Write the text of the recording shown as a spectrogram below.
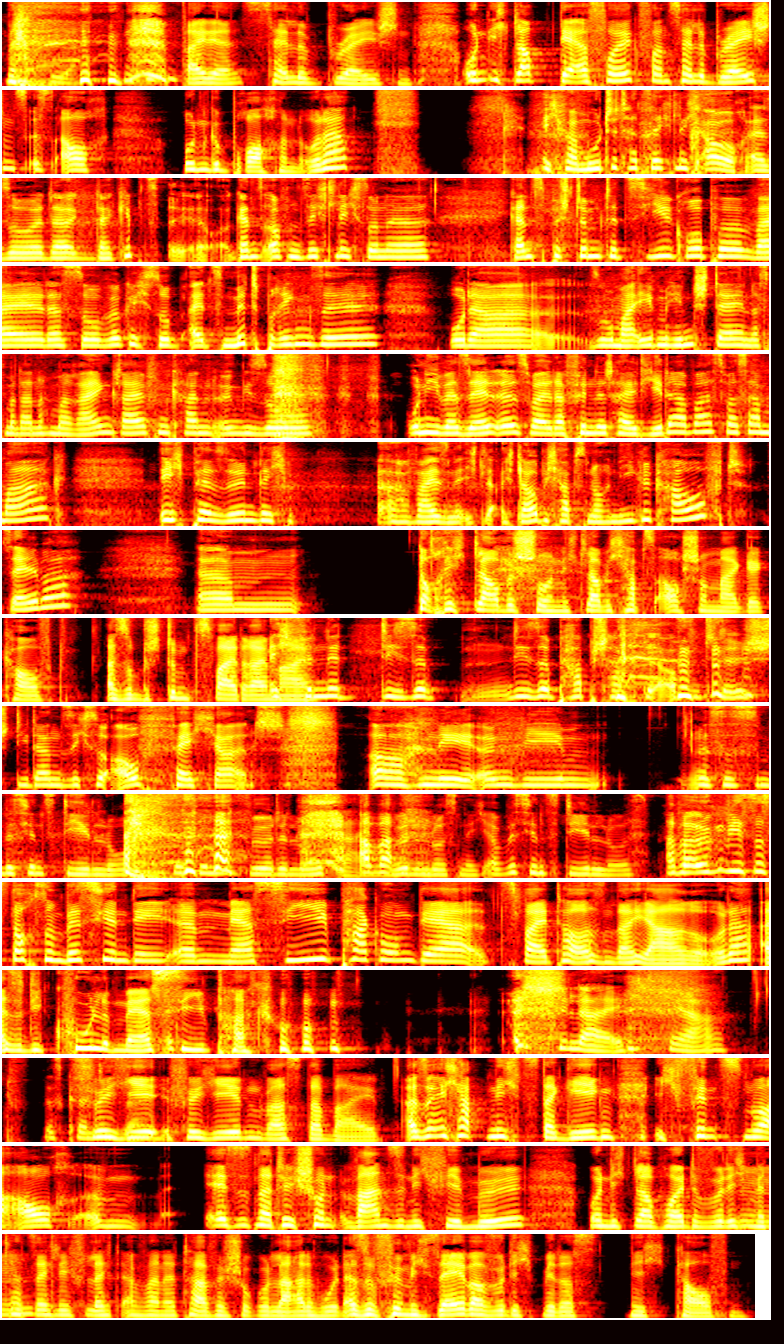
Bei der Celebration. Und ich glaube, der Erfolg von Celebrations ist auch ungebrochen, oder? Ich vermute tatsächlich auch. Also da, da gibt's äh, ganz offensichtlich so eine ganz bestimmte Zielgruppe, weil das so wirklich so als Mitbringsel oder so mal eben hinstellen, dass man da nochmal reingreifen kann, irgendwie so universell ist, weil da findet halt jeder was, was er mag. Ich persönlich, äh, weiß nicht, ich glaube, ich, glaub, ich habe es noch nie gekauft, selber. Ähm, Doch, ich glaube schon. Ich glaube, ich habe es auch schon mal gekauft. Also bestimmt zwei, dreimal. Ich finde diese, diese Pappschachtel auf dem Tisch, die dann sich so auffächert. Ach nee, irgendwie es ist ein bisschen stillos, ein bisschen würdelos. Nein, Aber- würdelos nicht, aber ein bisschen stillos. Aber irgendwie ist es doch so ein bisschen die ähm, Merci-Packung der 2000er Jahre, oder? Also die coole Merci-Packung. Vielleicht, ja. Das könnte Für, je, sein. für jeden was dabei. Also ich habe nichts dagegen. Ich find's nur auch, ähm, es ist natürlich schon wahnsinnig viel Müll. Und ich glaube, heute würde ich mir Mhm. tatsächlich vielleicht einfach eine Tafel Schokolade holen. Also für mich selber würde ich mir das nicht kaufen.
